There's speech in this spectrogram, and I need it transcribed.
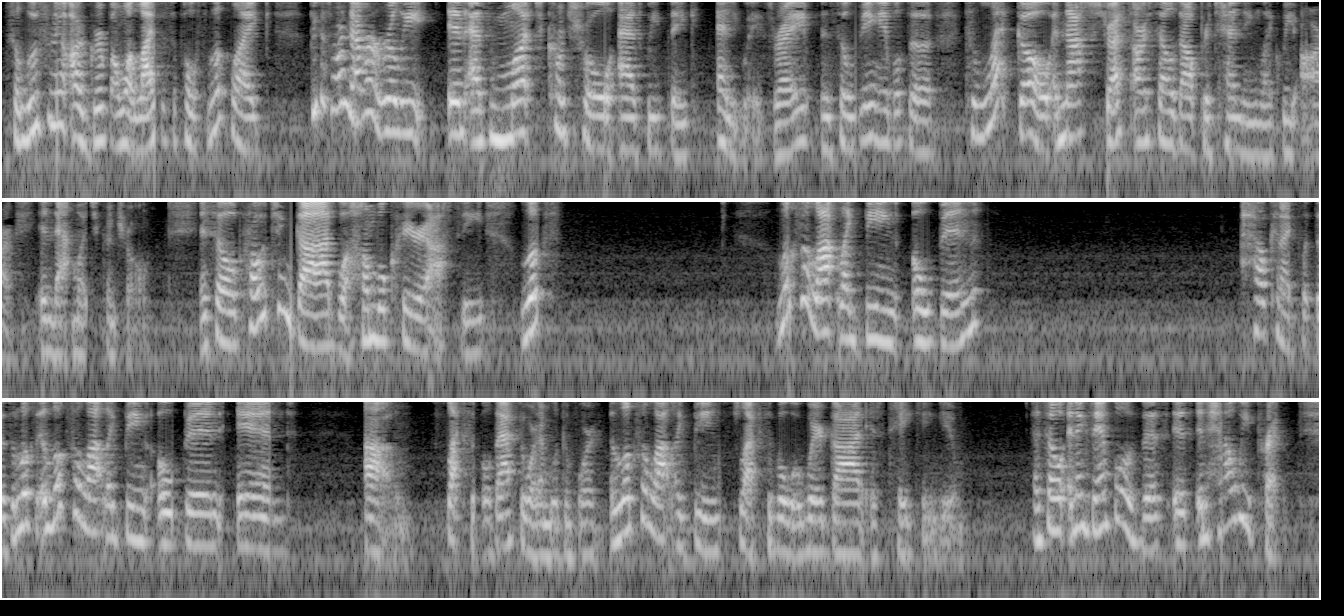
So, loosening our grip on what life is supposed to look like because we're never really in as much control as we think anyways right? And so being able to to let go and not stress ourselves out pretending like we are in that much control. And so approaching god with humble curiosity looks looks a lot like being open. How can i put this? It looks it looks a lot like being open and um flexible. That's the word i'm looking for. It looks a lot like being flexible with where god is taking you and so an example of this is in how we pray.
